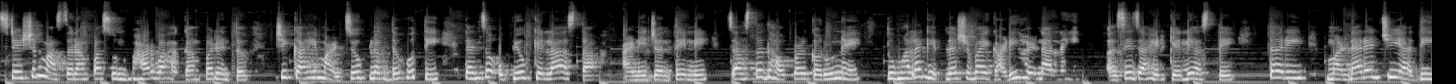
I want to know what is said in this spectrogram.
स्टेशन मास्तरांपासून भारवाहकांपर्यंत जी काही माणसे उपलब्ध होती त्यांचा उपयोग केला असता आणि जनतेने जास्त धावपळ करू नये तुम्हाला घेतल्याशिवाय गाडी हलणार नाही असे जाहीर केले असते. तरी मरणाऱ्यांची यादी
